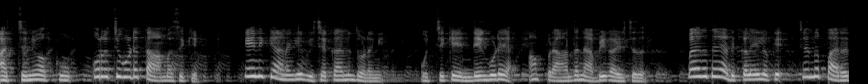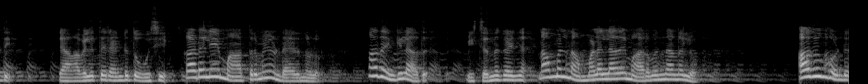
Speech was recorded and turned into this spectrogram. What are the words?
അച്ഛനും അക്കുവും കുറച്ചുകൂടെ താമസിക്കും. എനിക്കാണെങ്കിൽ വിശക്കാനും തുടങ്ങി. ഉച്ചയ്ക്ക് എന്റെയും കൂടെയാ ആ പ്രാന്തൻ അഭി കഴിച്ചത്. വെറുതെ അടുക്കളയിലൊക്കെ ചെന്ന് പരതി. രാവിലത്തെ രണ്ട് ദോശയും കടലയും മാത്രമേ ഉണ്ടായിരുന്നുള്ളൂ. അതെങ്കിൽ അത്. വിശന്നു കഴിഞ്ഞാൽ നമ്മൾ നമ്മളല്ലാതെ മാറുമെന്നാണല്ലോ. അതും കൊണ്ട്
